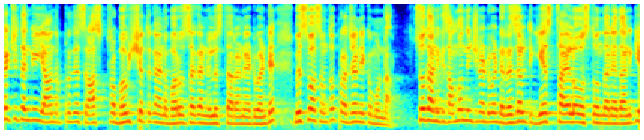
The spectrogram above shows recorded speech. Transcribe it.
ఖచ్చితంగా ఈ ఆంధ్రప్రదేశ్ రాష్ట్ర భవిష్యత్తుగా ఆయన భరోసాగా నిలుస్తారనేటువంటి విశ్వాసంతో ప్రజానీకం ఉన్నారు. సో దానికి సంబంధించినటువంటి రిజల్ట్ ఏ స్థాయిలో వస్తుందనే దానికి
